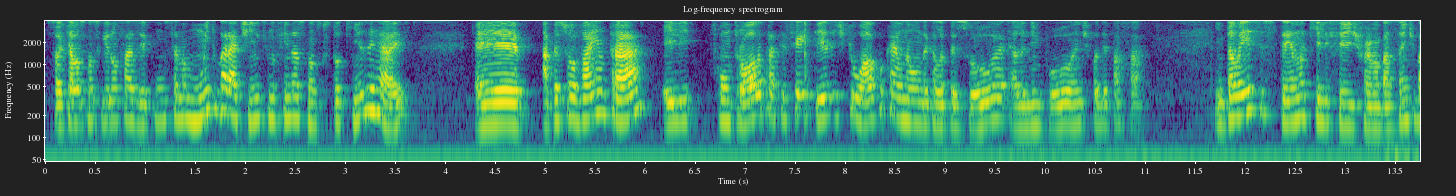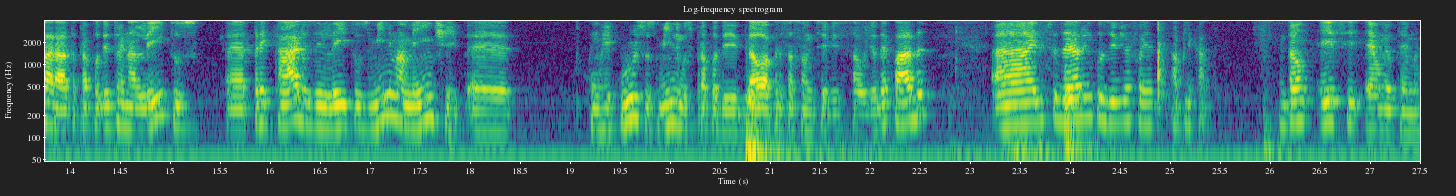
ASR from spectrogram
só que elas conseguiram fazer com um sistema muito baratinho, que no fim das contas custou 15 reais. É, a pessoa vai entrar, ele controla para ter certeza de que o álcool caiu na mão daquela pessoa, ela limpou antes de poder passar. Então, esse sistema que ele fez de forma bastante barata para poder tornar leitos é, precários em leitos minimamente é, com recursos mínimos para poder dar a prestação de serviço de saúde adequada, ah, eles fizeram, inclusive já foi aplicado. Então, esse é o meu tema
